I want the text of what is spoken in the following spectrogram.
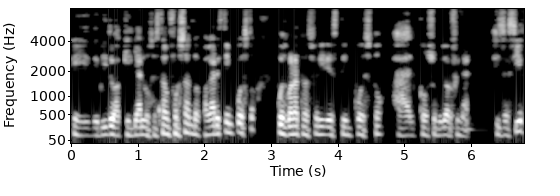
que debido a que ya los están forzando a pagar este impuesto, pues van a transferir este impuesto al consumidor final. Es decir,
